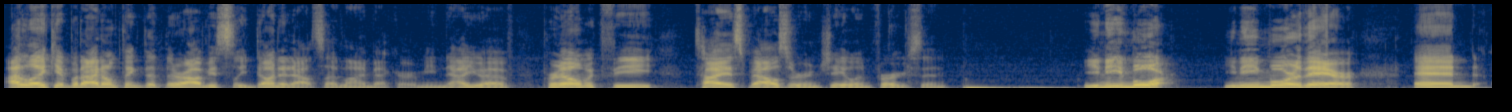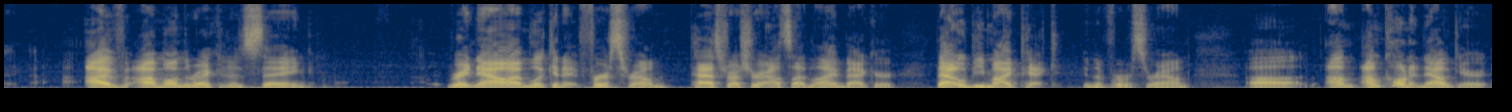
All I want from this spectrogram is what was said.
I like it, but I don't think that they're obviously done at outside linebacker. I mean, now you have Pernell McPhee, Tyus Bowser, and Jaylon Ferguson. You need more. You need more there. And I've I'm on the record as saying right now I'm looking at first round pass rusher outside linebacker. That would be my pick in the first round. Uh, I'm I'm calling it now, Garrett.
